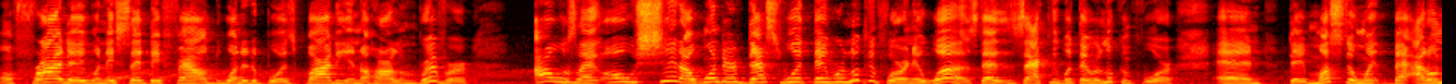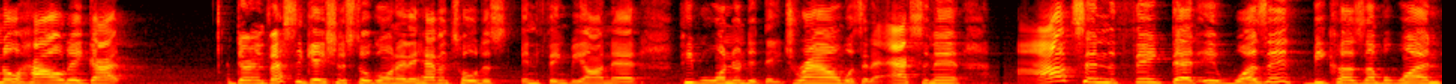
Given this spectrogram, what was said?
on Friday, when they said they found one of the boys' body in the Harlem River, I was like, oh shit, I wonder if that's what they were looking for. And it was. That's exactly what they were looking for. And they must have went back. I don't know how they got their investigation is still going on. They haven't told us anything beyond that. People wondering did they drown? Was it an accident? I tend to think that it wasn't because number one,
